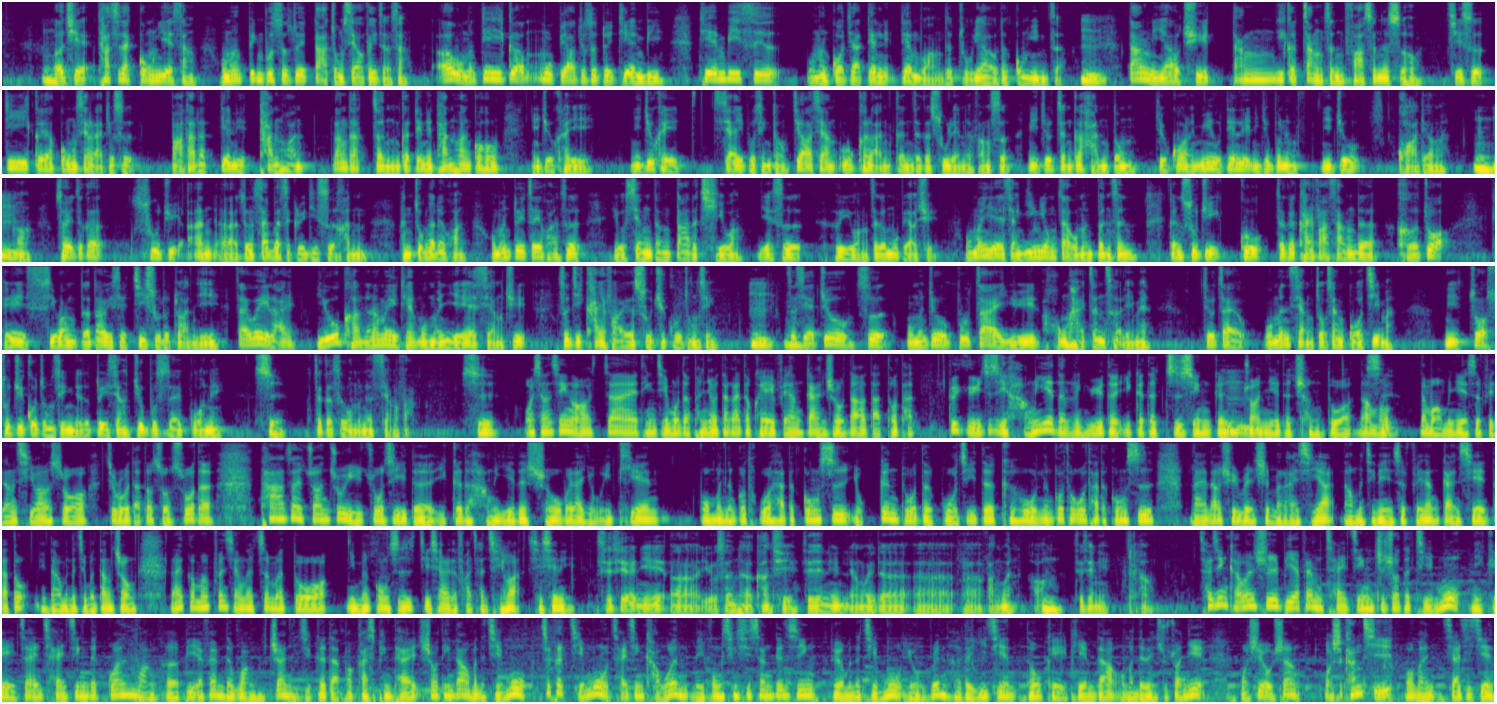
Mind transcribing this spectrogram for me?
而且它是在工业上，我们并不是对大众消费者上。而我们第一个目标就是对 TMB，TMB 是我们国家电力电网的主要的供应者。嗯，当你要去当一个战争发生的时候，其实第一个要攻下来就是把它的电力瘫痪，让它整个电力瘫痪过后，你就可以。你就可以下一步行动，就好像乌克兰跟这个苏联的方式，你就整个寒冬就过了，没有电力你就不能，你就垮掉嘛。嗯嗯啊，所以这个数据安呃，这个 cyber security 是很很重要的一环，我们对这一环是有相当大的期望，也是会往这个目标去。我们也想应用在我们本身跟数据库这个开发商的合作。可以希望得到一些技术的转移，在未来有可能那么一天，我们也想去自己开发一个数据库中心。嗯，这些就是我们就不在于红海政策里面，就在我们想走向国际嘛。你做数据库中心，你的对象就不是在国内，是这个是我们的想法。是。我相信哦，在听节目的朋友大概都可以非常感受到达多他对于自己行业的领域的一个的自信跟专业的程度。嗯、那么，那么我们也是非常期望说，就如达多所说的，他在专注于做自己的一个的行业的时候，未来有一天。我们能够通过他的公司有更多的国际的客户，能够通过他的公司来到去认识马来西亚。那我们今天也是非常感谢达豆你到我们的节目当中来跟我们分享了这么多你们公司接下来的发展计划。谢谢你，谢谢你，呃，有声和康琪，谢谢您两位的呃呃访问，好，嗯，谢谢你，好。财经拷问是 BFM 财经制作的节目，你可以在财经的官网和 BFM 的网站以及各大 Podcast 平台收听到我们的节目。这个节目财经拷问每逢星期三更新。对我们的节目有任何的意见，都可以 PM 到我们的脸书专业。我是有胜，我是康琪，我们下期见。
